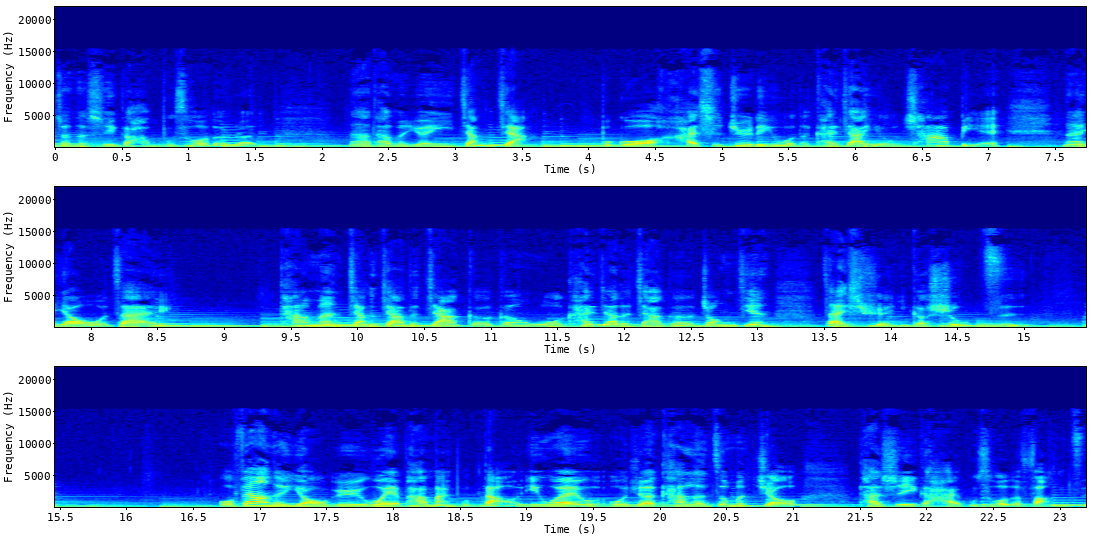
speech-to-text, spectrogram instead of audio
真的是一个很不错的人，那他们愿意降价，不过还是距离我的开价有差别，那要我在他们降价的价格跟我开价的价格中间再选一个数字。我非常的犹豫，我也怕买不到，因为我觉得看了这么久，它是一个还不错的房子。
